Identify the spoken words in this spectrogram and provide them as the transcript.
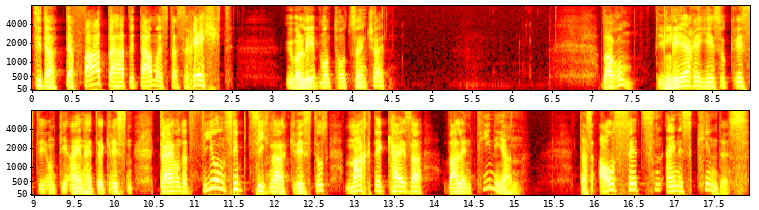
Sieh, der, der Vater hatte damals das Recht, über Leben und Tod zu entscheiden. Warum? Die Lehre Jesu Christi und die Einheit der Christen. 374 nach Christus machte Kaiser Valentinian das Aussetzen eines Kindes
